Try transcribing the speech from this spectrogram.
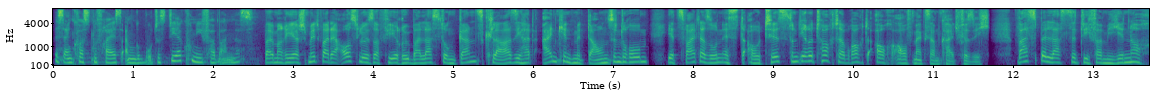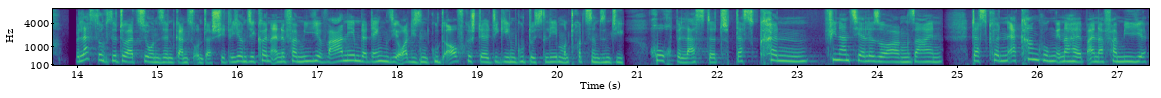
ist ein kostenfreies Angebot des Diakonieverbandes. Bei Maria Schmidt war der Auslöser für ihre Überlastung ganz klar. Sie hat ein Kind mit Down-Syndrom, ihr zweiter Sohn ist Autist und ihre Tochter braucht auch Aufmerksamkeit für sich. Was belastet die Familie noch? Belastungssituationen sind ganz unterschiedlich und Sie können eine Familie wahrnehmen, da denken Sie, oh, die sind gut aufgestellt, die gehen gut durchs Leben und trotzdem sind die hoch belastet. Das können finanzielle Sorgen sein, das können Erkrankungen innerhalb einer Familie,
